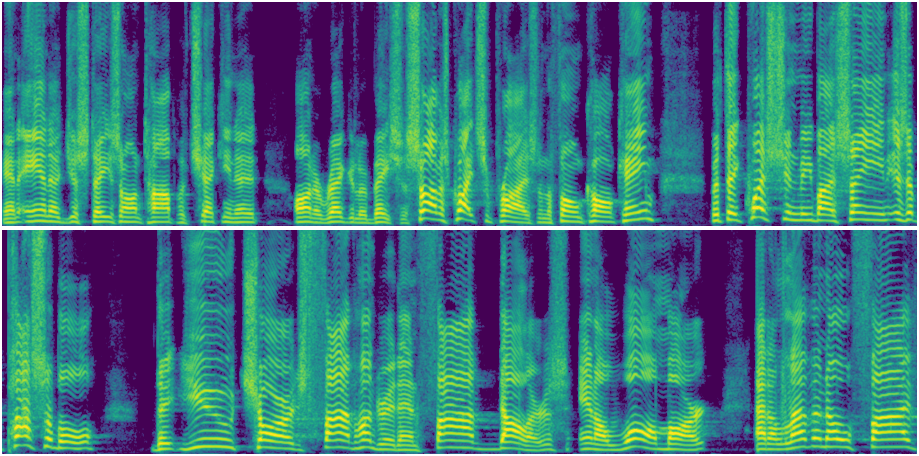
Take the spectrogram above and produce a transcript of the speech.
and Anna just stays on top of checking it on a regular basis. So I was quite surprised when the phone call came, but they questioned me by saying, Is it possible that you charged $505 in a Walmart at 11:05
